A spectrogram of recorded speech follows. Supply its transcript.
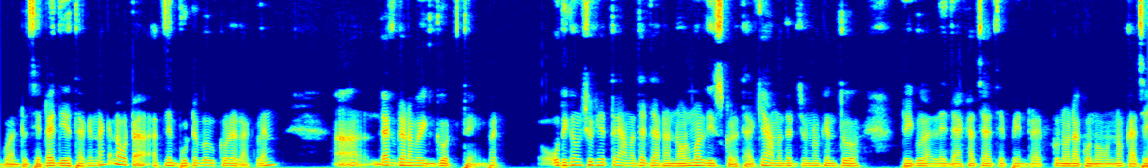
উবান্টু যেটাই দিয়ে থাকেন না কেন, ওটা আপনি বুটেবল করে রাখলেন। দ্যাটস গান বি গুড থিং বাট অধিকাংশ ক্ষেত্রে আমাদের যারা নর্মাল ইউজ করে থাকি, আমাদের জন্য কিন্তু রেগুলারলি দেখা যায় যে পেন ড্রাইভ কোনো না কোনো অন্য কাজে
